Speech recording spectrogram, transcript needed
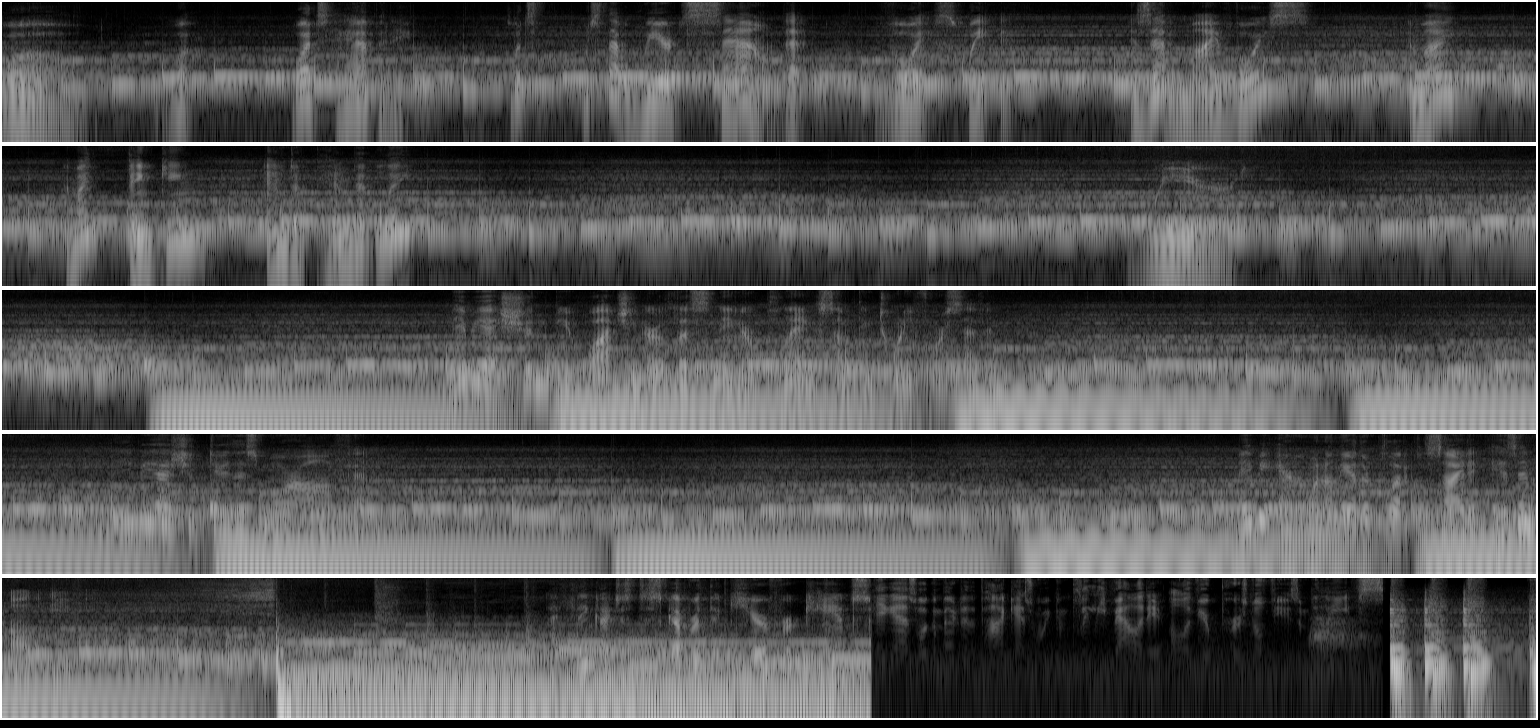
Whoa. What what's happening? What's what's that weird sound? That voice. Wait, i- is that my voice? Am I am I thinking independently? Weird. Maybe I shouldn't be watching or listening or playing something 24 7. Maybe I should do this more often. Maybe everyone on the other political side isn't all evil. just discovered the cure for cancer. Hey guys, welcome back to the podcast where we completely validate all of your personal views and beliefs.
